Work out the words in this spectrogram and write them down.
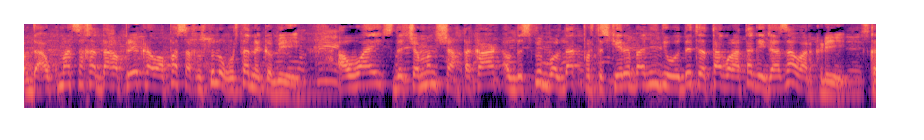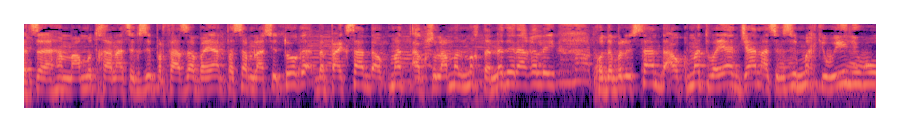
او د حکومت څخه دغه پریکړه واپس اخیستلو غوښتنه کوي او وايي د چمن شاخته کارت او د سپین بولدک پر تذکره باندې دی ودی ته تګ وراتګ اجازه ورکړي که څه هم محمود خان اڅکزي پر تازه بیان په سملاسي توګه د پاکستان د حکومت عکس العمل مخ ته نه دی راغلی خو د بلوچستان د حکومت ویاند جان اڅکزي مخکې ویلي وو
